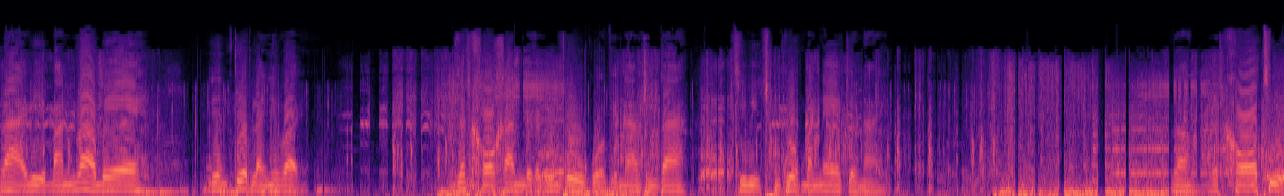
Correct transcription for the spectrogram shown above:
Lại bị bắn vào BE liên tiếp là như vậy. Rất khó khăn với các game thủ của Việt Nam chúng ta khi bị Trung Quốc bắn e kiểu này. Vâng rất khó chịu.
